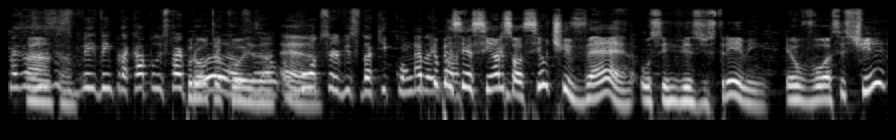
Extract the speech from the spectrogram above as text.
Mas às Ah, vezes tá. vem, vem pra cá pelo Star Por Plus, outra coisa. é, algum É. outro serviço daqui compra. É porque eu e passa. pensei assim, olha só, se eu tiver o serviço de streaming, eu vou assistir.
